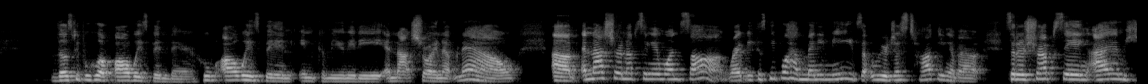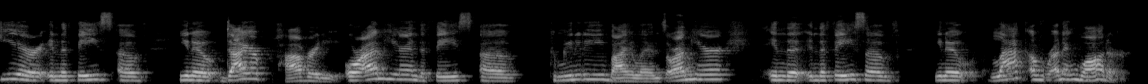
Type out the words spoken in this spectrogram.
those people who have always been there, who've always been in community and not showing up now, um, and not showing up singing one song, right? Because people have many needs that we were just talking about. So to show up saying, I am here in the face of you know, dire poverty, or I'm here in the face of community violence, or I'm here in the in the face of, you know, lack of running water.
